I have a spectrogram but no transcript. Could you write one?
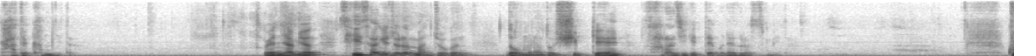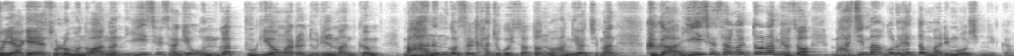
가득합니다. 왜냐하면 세상이 주는 만족은 너무나도 쉽게 사라지기 때문에 그렇습니다. 구약의 솔로몬 왕은 이 세상의 온갖 부귀영화를 누릴 만큼 많은 것을 가지고 있었던 왕이었지만 그가 이 세상을 떠나면서 마지막으로 했던 말이 무엇입니까?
